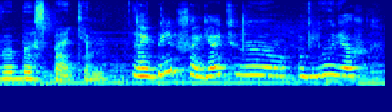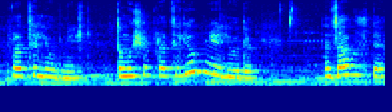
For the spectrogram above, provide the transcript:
в безпеці. Найбільше я ціную в людях працелюбність, тому що працелюбні люди завжди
